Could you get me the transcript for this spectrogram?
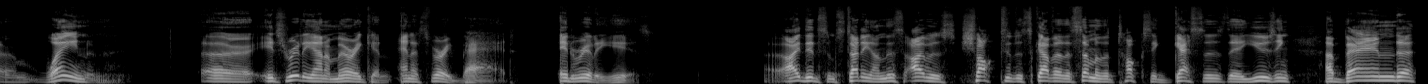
Um, Wayne, uh, it's really un American and it's very bad. It really is. I did some study on this. I was shocked to discover that some of the toxic gases they're using are banned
